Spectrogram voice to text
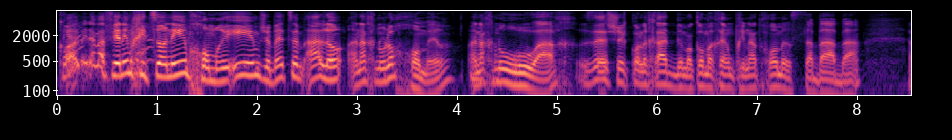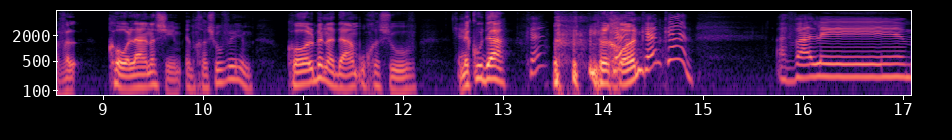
כל כן, מיני מאפיינים חיצוניים, חומריים, שבעצם, הלו, אנחנו לא חומר, נכון. אנחנו רוח. זה שכל אחד במקום אחר מבחינת חומר, סבבה. אבל כל האנשים הם חשובים. כל בן אדם הוא חשוב. כן. נקודה. כן. נכון? כן, כן, כן. אבל, אה,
